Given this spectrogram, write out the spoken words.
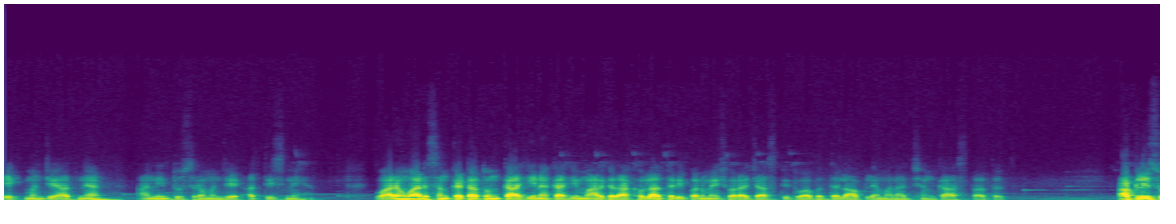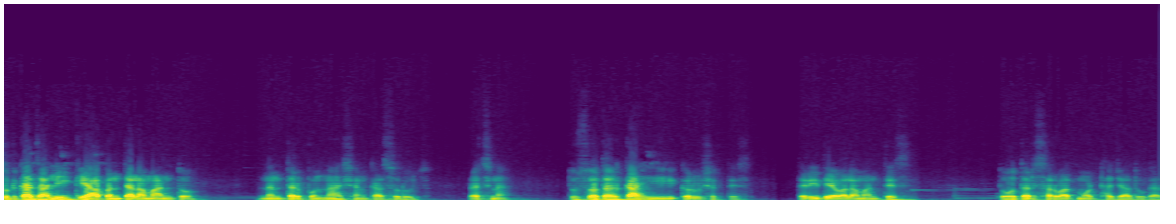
एक म्हणजे अज्ञान आणि दुसरं म्हणजे अतिस्नेह. वारंवार संकटातून काही ना काही मार्ग दाखवला तरी परमेश्वराच्या अस्तित्वाबद्दल आपल्या मनात शंका असतातच. आपली सुटका झाली की आपण त्याला मानतो. नंतर पुन्हा शंका सुरूच. रचना तू स्वतः काहीही करू शकतेस तरी देवाला मानतेस? तो तर सर्वात मोठा जादूगार.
